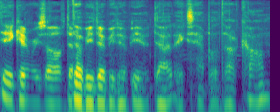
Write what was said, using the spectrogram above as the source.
they can resolve www.example.com.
